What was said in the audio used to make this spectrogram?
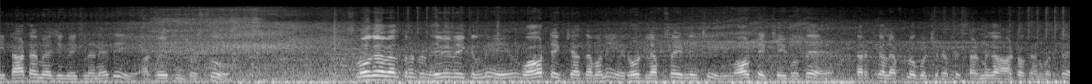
ఈ టాటా మ్యాజిక్ వెహికల్ అనేది అటువైపు నుంచి వస్తూ స్లోగా వెళ్తున్నటువంటి హెవీ వెహికల్ని ఓవర్టేక్ చేద్దామని రోడ్ లెఫ్ట్ సైడ్ నుంచి ఓవర్టేక్ చేయబోతే కరెక్ట్గా లెఫ్ట్లోకి వచ్చేటప్పుడు సడన్గా ఆటో కనబడితే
